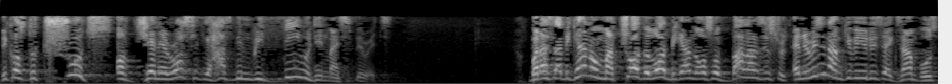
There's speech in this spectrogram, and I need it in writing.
Because the truths of generosity has been revealed in my spirit. But as I began to mature, the Lord began to also balance this truth. And the reason I'm giving you these examples,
